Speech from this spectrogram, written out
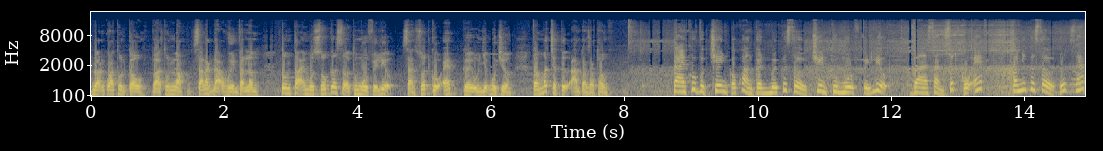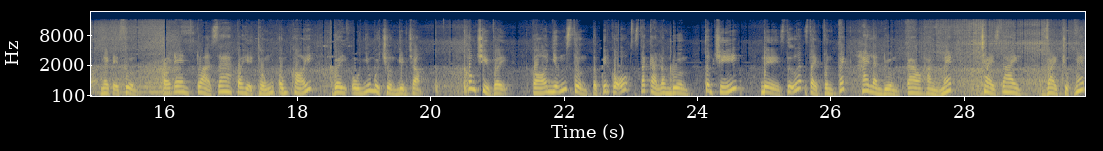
đoạn qua thôn Cầu và thôn Ngọc, xã Lạc Đạo, huyện Văn Lâm, tồn tại một số cơ sở thu mua phế liệu, sản xuất gỗ ép gây ô nhiễm môi trường và mất trật tự an toàn giao thông. Tại khu vực trên có khoảng gần 10 cơ sở chuyên thu mua phế liệu và sản xuất gỗ ép. Có những cơ sở đốt rác ngay tại xưởng, khói đen tỏa ra qua hệ thống ống khói, gây ô nhiễm môi trường nghiêm trọng. Không chỉ vậy, có những xưởng tập kết gỗ rác cả lòng đường, thậm chí để giữa giải phân cách hai làn đường cao hàng mét, trải dài vài chục mét,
